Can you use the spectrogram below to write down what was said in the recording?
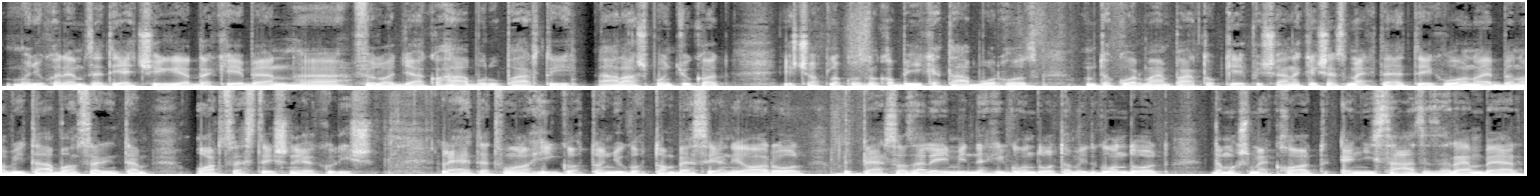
mondjuk a nemzeti egység érdekében eh, föladják a háborúpárti álláspontjukat, és csatlakoznak a béketáborhoz, amit a kormánypártok képviselnek. És ezt megtehették volna ebben a vitában szerintem arcvesztés nélkül is. Lehetett volna higgadtan, nyugodtan beszélni arról, hogy persze az elején mindenki gondolt, amit gondolt, de most meghalt ennyi százezer ember,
